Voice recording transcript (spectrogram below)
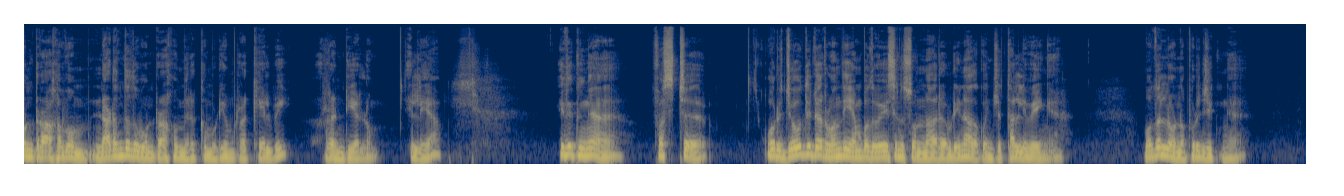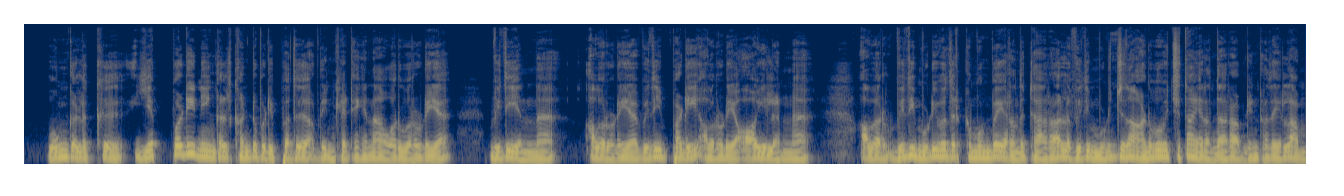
ஒன்றாகவும் நடந்தது ஒன்றாகவும் இருக்க முடியுன்ற கேள்வி ரெண்டு எழும் இல்லையா? இதுக்குங்க ஃபஸ்ட்டு ஒரு ஜோதிடர் வந்து எண்பது வயசுன்னு சொன்னார் அப்படின்னா அதை கொஞ்சம் தள்ளி வைங்க. முதல்ல ஒன்று புரிஞ்சுக்குங்க. உங்களுக்கு எப்படி நீங்கள் கண்டுபிடிப்பது அப்படின்னு கேட்டிங்கன்னா ஒருவருடைய விதி என்ன அவருடைய விதிப்படி அவருடைய ஆயில் என்ன அவர் விதி முடிவதற்கு முன்பே இறந்துட்டாரா இல்லை விதி முடிஞ்சு தான் அனுபவித்து தான் இறந்தாரா அப்படின்றதையெல்லாம்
